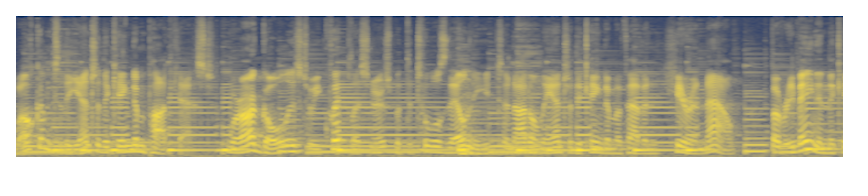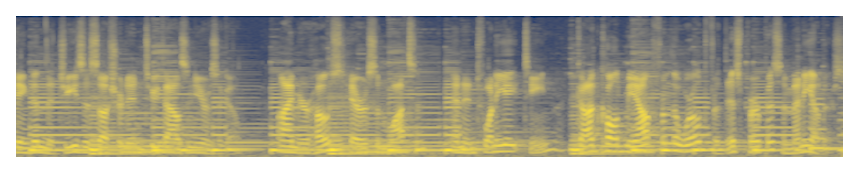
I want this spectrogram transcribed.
Welcome to the Enter the Kingdom podcast, where our goal is to equip listeners with the tools they'll need to not only enter the kingdom of heaven here and now, but remain in the kingdom that Jesus ushered in 2,000 years ago. I'm your host, Harrison Watson, and in 2018, God called me out from the world for this purpose and many others.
